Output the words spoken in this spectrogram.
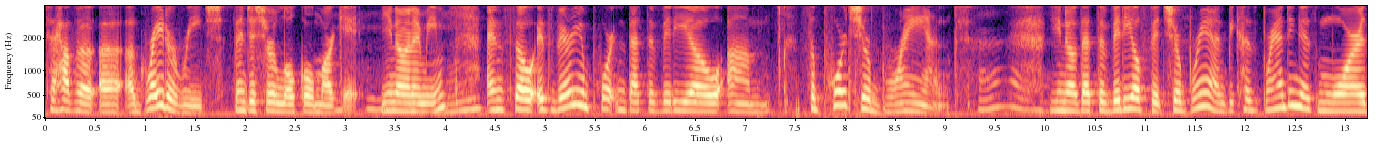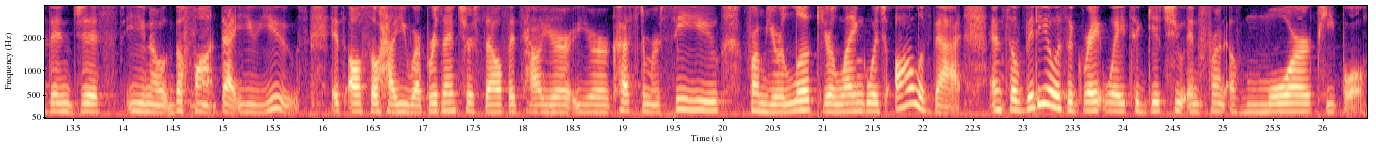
to have a, a, a greater reach than just your local market. Mm-hmm. You know what I mean? Mm-hmm. And so it's very important that the video um, supports your brand. Ah. You know, that the video fits your brand because branding is more than just, you know, the font that you use. It's also how you represent yourself. It's how your, your customers see you from your look, your language, all of that. And so video is a great way to get you in front of more people.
